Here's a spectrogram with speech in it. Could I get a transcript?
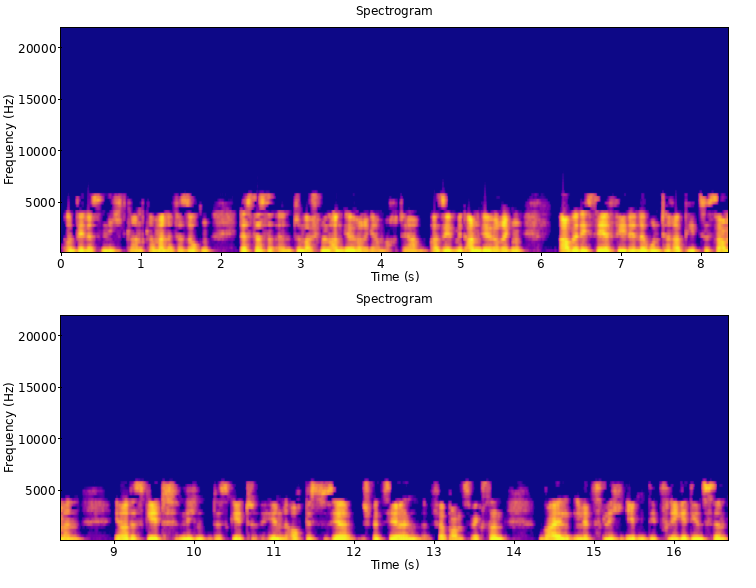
Und wenn das nicht kann, kann man versuchen, dass das äh, zum Beispiel ein Angehöriger macht. Ja, also mit Angehörigen arbeite ich sehr viel in der Wundtherapie zusammen. Ja, das geht nicht, das geht hin auch bis zu sehr speziellen Verbandswechseln, weil letztlich eben die Pflegedienste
